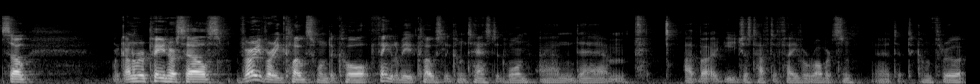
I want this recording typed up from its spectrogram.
So we're going to repeat ourselves. Very, very close one to call. I think it'll be a closely contested one, and um, I, but you just have to favour Robertson uh, to, to come through it.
